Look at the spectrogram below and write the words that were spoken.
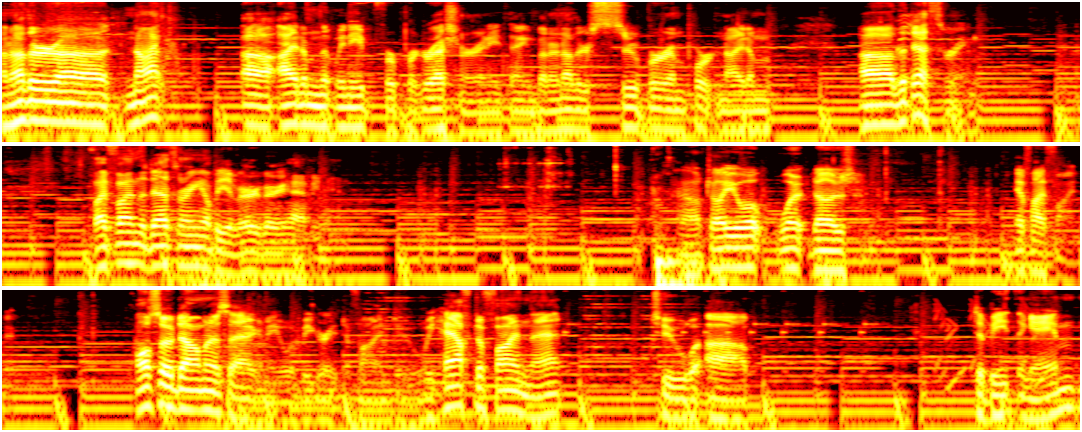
Another, uh, not uh, item that we need for progression or anything, but another super important item, uh, the Death Ring. If I find the Death Ring, I'll be a very, very happy man. I'll tell you what, what it does if I find it. Also, Dominus Agony would be great to find, too. We have to find that to, uh, to beat the game,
